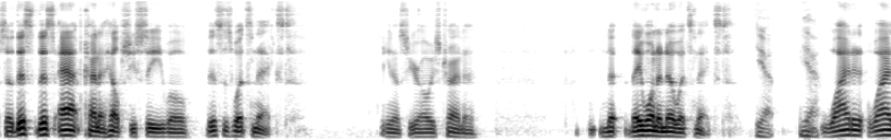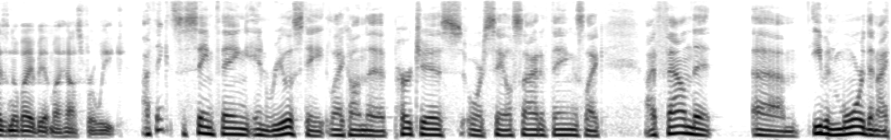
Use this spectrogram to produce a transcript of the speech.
So this this app kind of helps you see, well, this is what's next. You know, so you're always trying to. They want to know what's next Yeah. Yeah. why did why has nobody been at my house for a week? I think it's the same thing in real estate, like on the purchase or sale side of things. Like I found that um, even more than I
